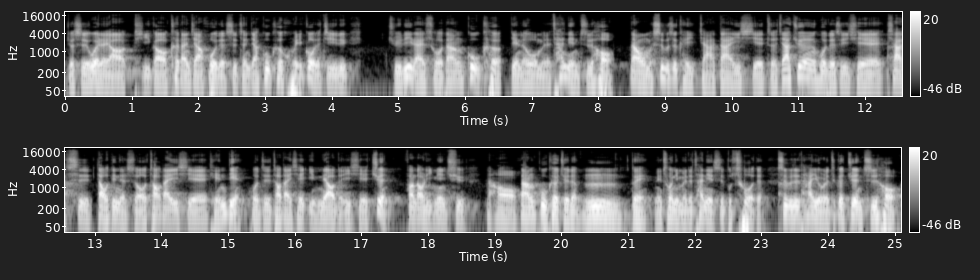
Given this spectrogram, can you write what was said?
就是为了要提高客单价或者是增加顾客回购的几率。举例来说，当顾客点了我们的餐点之后，那我们是不是可以夹带一些折价券，或者是一些下次到店的时候招待一些甜点，或者是招待一些饮料的一些券放到里面去？然后当顾客觉得，嗯，对，没错，你们的餐点是不错的，是不是他有了这个券之后，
